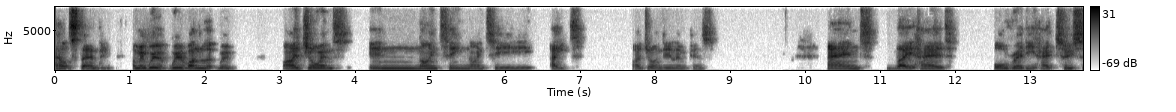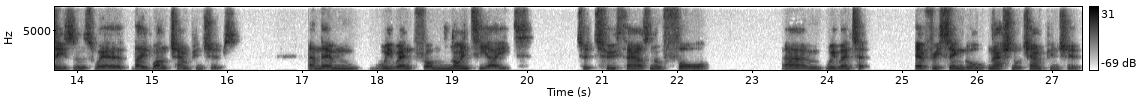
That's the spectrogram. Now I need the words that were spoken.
outstanding. I mean, we're we're one that we. I joined in 1998. I joined the Olympians, and they had already had two seasons where they'd won championships. And then we went from 98 to 2004. Um, we went to every single national championship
